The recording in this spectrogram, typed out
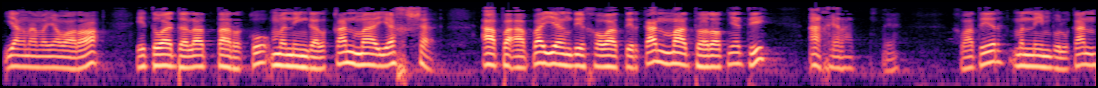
Yang namanya wara itu adalah tarku meninggalkan ma yakhsha. Apa-apa yang dikhawatirkan madaratnya di akhirat, ya. Khawatir menimbulkan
